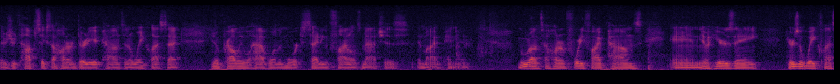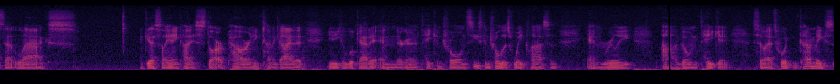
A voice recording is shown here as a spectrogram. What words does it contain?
There's your top six 138 pounds in a weight class that you know probably will have one of the more exciting finals matches in my opinion. Move on to 145 pounds, and you know here's a here's a weight class that lacks I guess like any kind of star power, any kind of guy that you, know, you can look at it and they're gonna take control and seize control of this weight class and and really uh, go and take it. So that's what kind of makes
